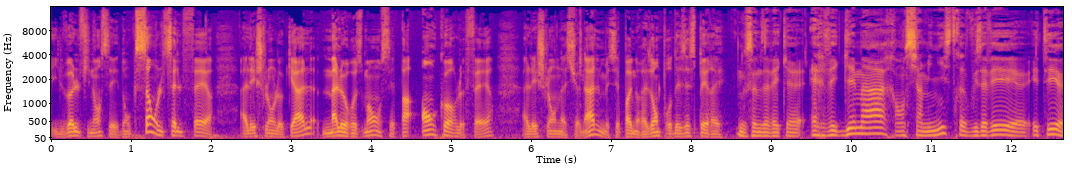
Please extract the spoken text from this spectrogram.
ils veulent financer. Donc ça, on le sait le faire à l'échelon local. Malheureusement, on ne sait pas encore le faire à l'échelon national, mais c'est pas une raison pour désespérer. Nous sommes avec euh, Hervé Guémard, ancien ministre. Vous avez euh, été euh,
